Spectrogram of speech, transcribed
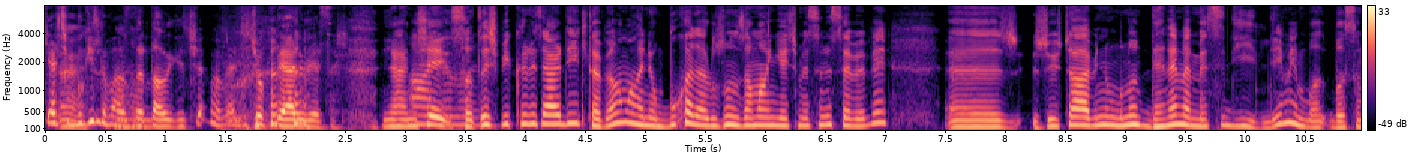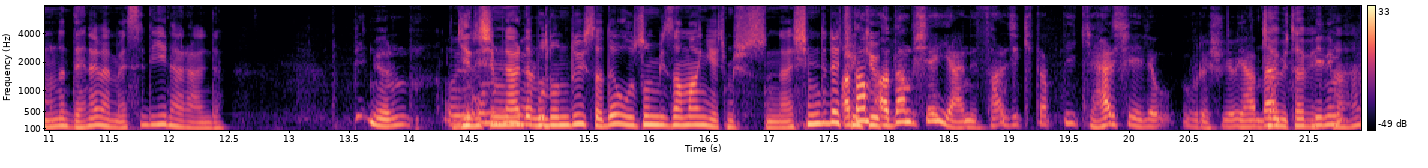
gerçi evet. bugün de bazıları dalga geçiyor ama bence çok değerli bir eser. yani Aynen şey öyle. satış bir kriter değil tabii ama hani bu kadar uzun zaman geçmesinin sebebi e, Zühtü abinin bunu denememesi değil değil mi? Basımını denememesi değil herhalde bilmiyorum. Girişimlerde bulunduysa da uzun bir zaman geçmiş üstünden. Şimdi de çünkü... Adam, adam şey yani sadece kitap değil ki her şeyle uğraşıyor. Yani ben, tabii tabii. Benim Aha.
